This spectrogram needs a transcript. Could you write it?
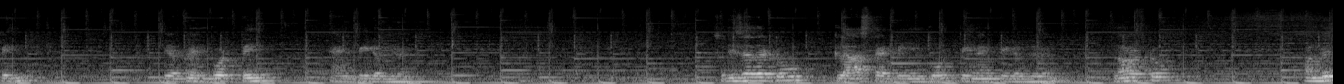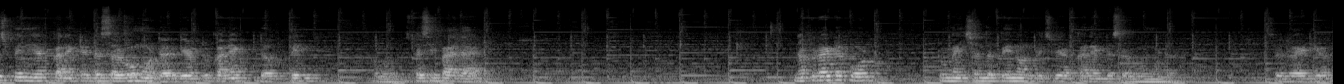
pin. We have to import pin and PWM. So these are the two class that we import pin and PWM. Now have to on which pin we have connected the servo motor we have to connect the pin specify that. Now to write a code to mention the pin on which we have connected the servo motor. So right here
